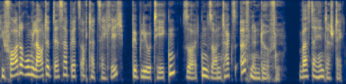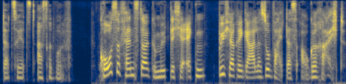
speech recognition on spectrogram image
Die Forderung lautet deshalb jetzt auch tatsächlich, Bibliotheken sollten sonntags öffnen dürfen. Was dahinter steckt, dazu jetzt Astrid Wulff. Große Fenster, gemütliche Ecken, Bücherregale, soweit das Auge reicht.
